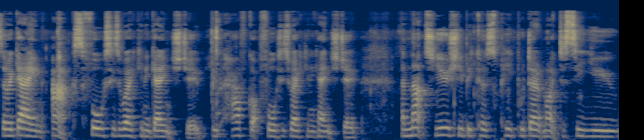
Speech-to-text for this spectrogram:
So again, acts, forces working against you. You have got forces working against you. And that's usually because people don't like to see you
